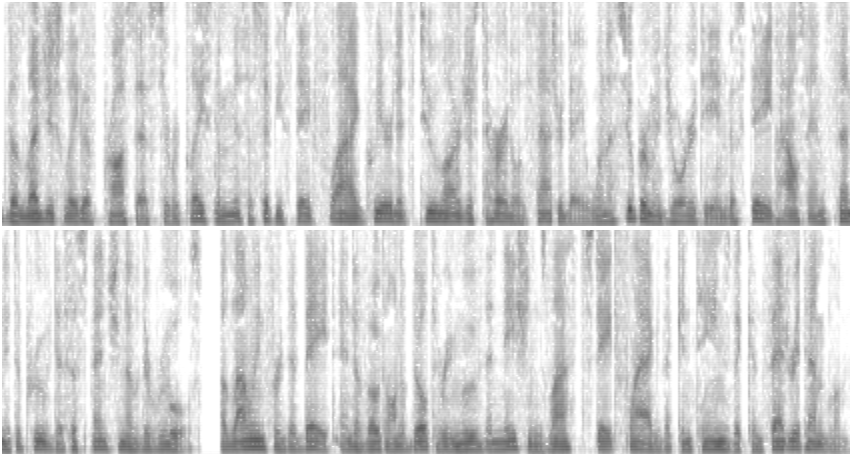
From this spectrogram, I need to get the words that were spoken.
The legislative process to replace the Mississippi state flag cleared its two largest hurdles Saturday when a supermajority in the state House and Senate approved a suspension of the rules, allowing for debate and a vote on a bill to remove the nation's last state flag that contains the Confederate emblem.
